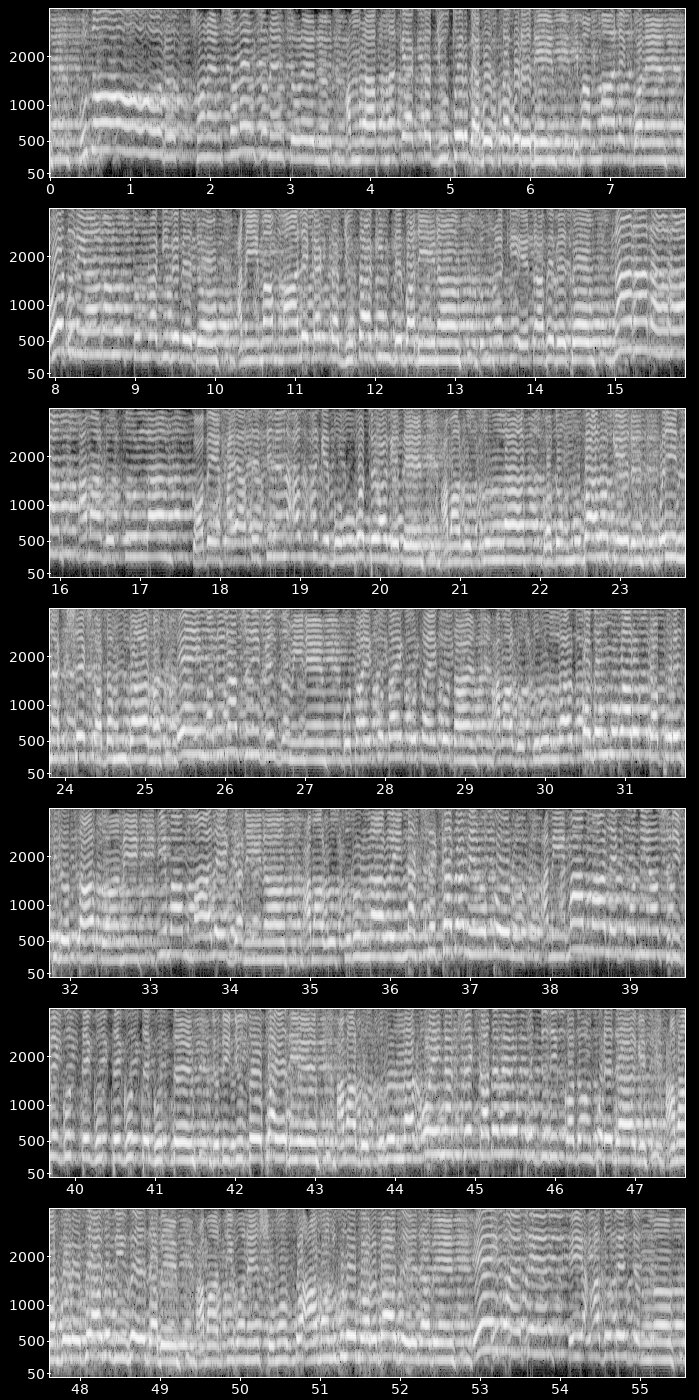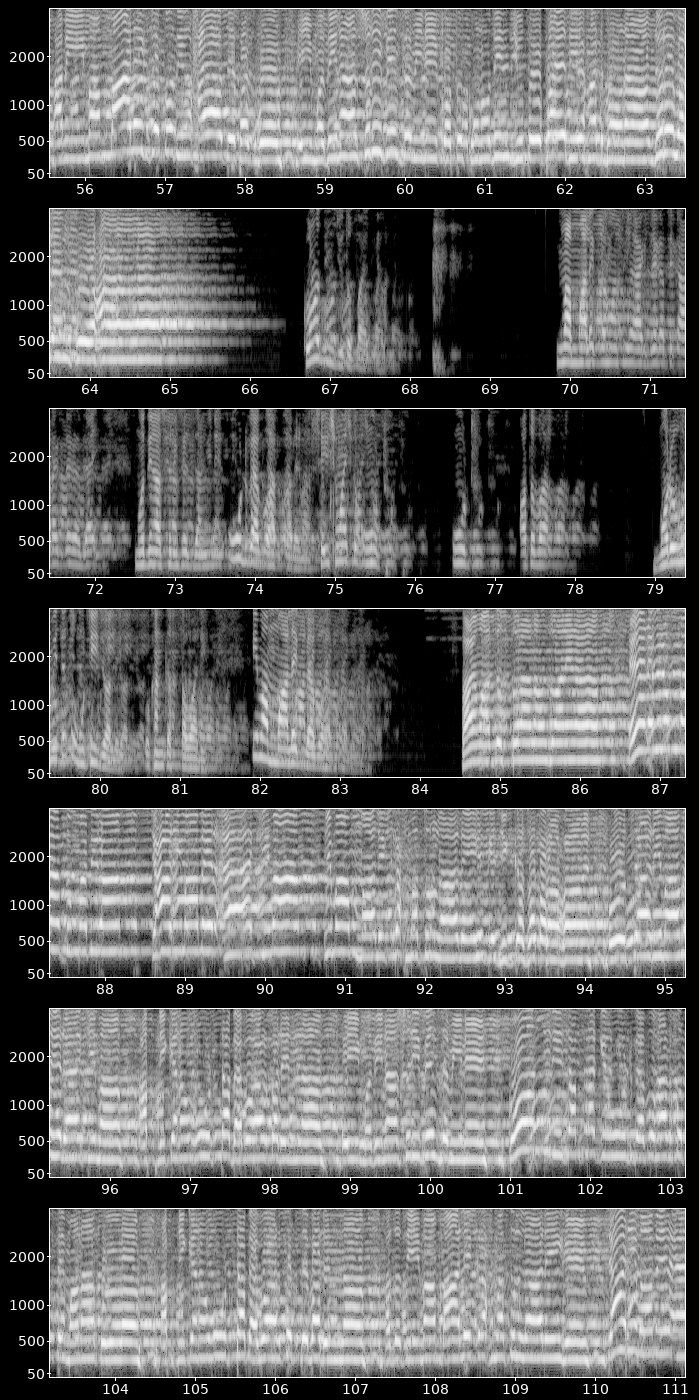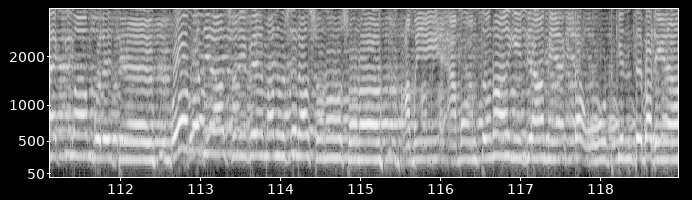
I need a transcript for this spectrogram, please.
শোনেন শোনেন শোনেন শোনেন, আমরা আপনাকে একটা জুতোর ব্যবস্থা করে দিই। ইমাম মালিক বলেন ও দুনিয়ার মানুষ, তোমরা কি ভেবেছো? আমি ইমাম মালিক একটা জুতা কিনতে পারি না। তোমরা কি এটা ভেবেছো? না না না না আমার রসুল্লাহ কবে হায়াতে ছিলেন? আজ থেকে বহু বছর আগেতে আমার রসুল্লাহ কদম মুবারকের ওই নকশে কদমটা এই মদিনা শরীফের জমিনে কোথায় কোথায় কোথায় কোথায় আমার রসুল্লাহর কদম মুবারকটা পড়েছিল তা তো আমি ইমাম মালিক জানি না। আমার রসুল্লাহর ওই নাকশে কদমের ওপর আমি ইমাম মালিক মদিনা শরীফে ঘুরতে ঘুরতে ঘুরতে ঘুরতে যদি জুতো পায়ে দিয়ে আমার রসুল্লাহর ওই নকশে কদমের ওপর যদি কদম পড়ে যাক, আমার বড় বেয়াদবি হয়ে যাবে, আমার জীবনের সমস্ত আমলগুলো বরবাদ হয়ে যাবে। এই ভয়তে, এই আদবের জন্য আমি ইমাম মালিক যতদিন হায়াতে থাকব, এই মদিনা শরীফের জমিনে কত কোনোদিন জুতো পায়ে দিয়ে হাঁটবো না। জোরে বলেন, সুবহানাল্লাহ। কোনোদিন জুতো পায়ে দিয়ে হাঁটবো ইমাম মালিক রহমাতুল্লাহ এক জায়গা থেকে আরেক জায়গায় যায়, মদিনা শরীফের জামিনে উট ব্যবহার করে না। সেই সময় তো উট। উট অথবা মরুভূমিতে তো উঁটি জলে ওখানকার সওয়ারি। ইমাম মালিক ব্যবহার করে আপনি কেন উটটা ব্যবহার করেন না? এই মদিনা শরীফের জমিনে কোন জিনিস আপনাকে উট ব্যবহার করতে মানা করল? আপনি কেন উটটা ব্যবহার করতে পারেন না? হযরত ইমাম মালিক রাহমাতুল্লাহ আলাইহি, চার ইমামের এক ইমাম বলেছিলেন, ও মদিনা শরীফের মানুষেরা শোনো শোনো। আমি এমন তো নয় যে আমি একটা উট কিনতে পারি না।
